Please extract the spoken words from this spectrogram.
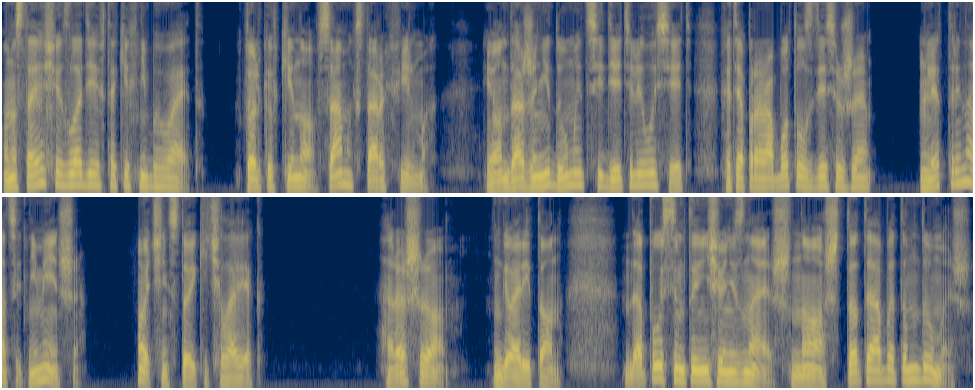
У настоящих злодеев таких не бывает. Только в кино, в самых старых фильмах. И он даже не думает сидеть или лысеть, хотя проработал здесь уже лет тринадцать, не меньше. Очень стойкий человек. «Хорошо», — говорит он. «Допустим, ты ничего не знаешь, но что ты об этом думаешь?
